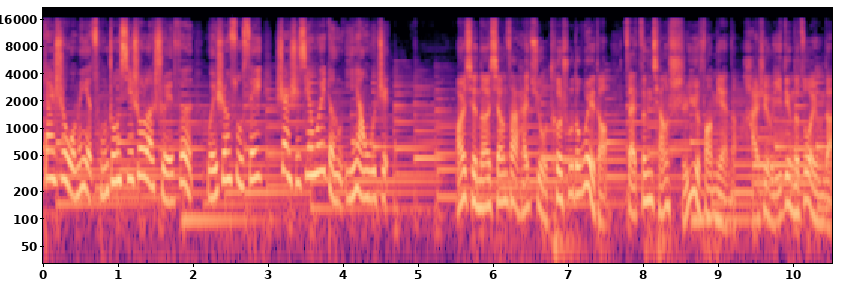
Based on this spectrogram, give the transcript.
但是我们也从中吸收了水分、维生素 C、膳食纤维等营养物质。而且呢，香菜还具有特殊的味道，在增强食欲方面呢，还是有一定的作用的。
